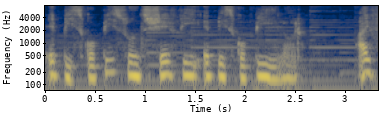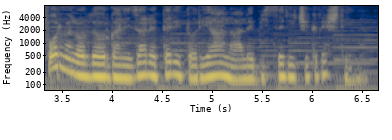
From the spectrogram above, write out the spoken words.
Episcopii sunt șefii episcopiilor, ai formelor de organizare teritorială ale bisericii creștine.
